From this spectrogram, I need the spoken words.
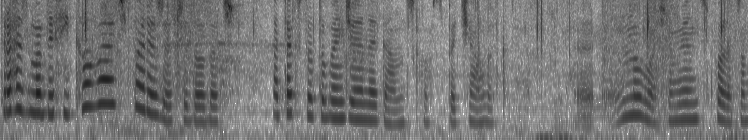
trochę zmodyfikować i parę rzeczy dodać. A tak to to będzie elegancko, specjalek. Yy, no właśnie, więc polecam.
